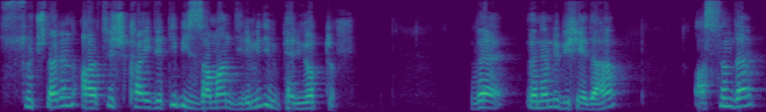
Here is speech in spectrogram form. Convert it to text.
suçların artış kaydettiği bir zaman dilimi bir periyottur. Ve önemli bir şey daha aslında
